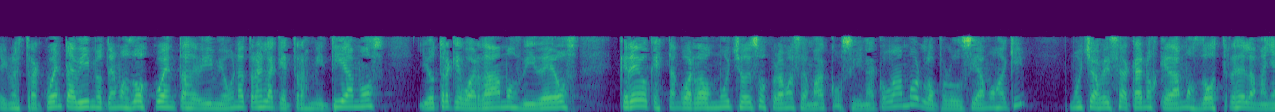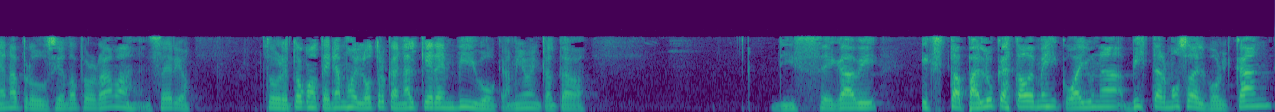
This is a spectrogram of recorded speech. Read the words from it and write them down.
En nuestra cuenta Vimeo tenemos dos cuentas de Vimeo. Una tras la que transmitíamos y otra que guardábamos videos. Creo que están guardados muchos de esos programas, se llama Cocina con Amor, lo producíamos aquí. Muchas veces acá nos quedamos dos, tres de la mañana produciendo programas, en serio. Sobre todo cuando teníamos el otro canal que era en vivo, que a mí me encantaba. Dice Gaby, Ixtapaluca, Estado de México, hay una vista hermosa del volcán.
